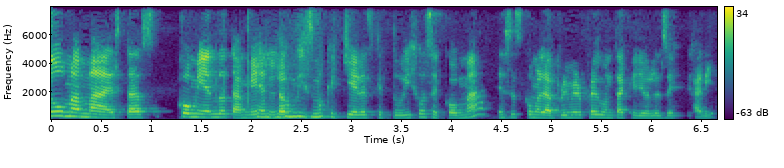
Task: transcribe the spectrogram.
tu mamá estás comiendo también lo mismo que quieres que tu hijo se coma? Esa es como la primera pregunta que yo les dejaría.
